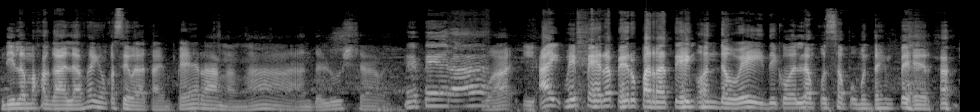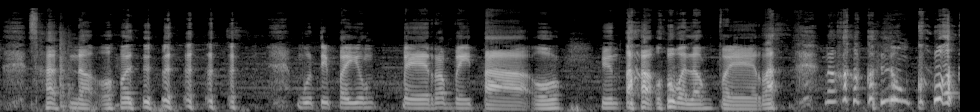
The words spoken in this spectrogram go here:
Hindi lang makagala ngayon kasi wala tayong pera. Nga nga, Andalusia. May pera. Wai. Ay, may pera pero parating on the way. Hindi ko alam kung saan pumunta yung pera. Sana all. Buti pa yung pera may tao. Yung tao walang pera. Nakakalungkot.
